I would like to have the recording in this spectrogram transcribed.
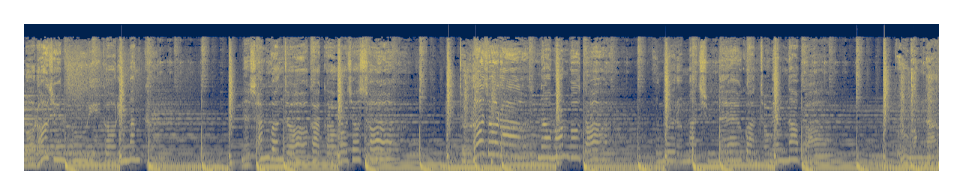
멀어진 우리 거리만큼 내 삶과 더 가까워져서 들어져라 나만보다. 오늘은 마침내 관통했나봐. 구멍난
